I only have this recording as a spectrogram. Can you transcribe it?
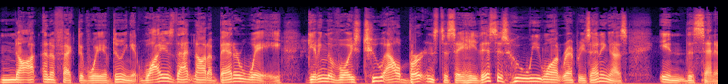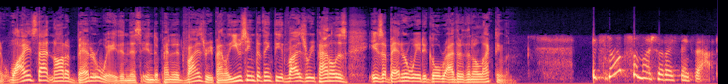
not an effective way of doing it? Why is that not a better way, giving the voice to Albertans to say, hey, this is who we want representing us in the Senate? Why is that not a better way than this independent advisory panel? You seem to think the advisory panel is, is a better way to go rather than electing them. It's not so much that I think that.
